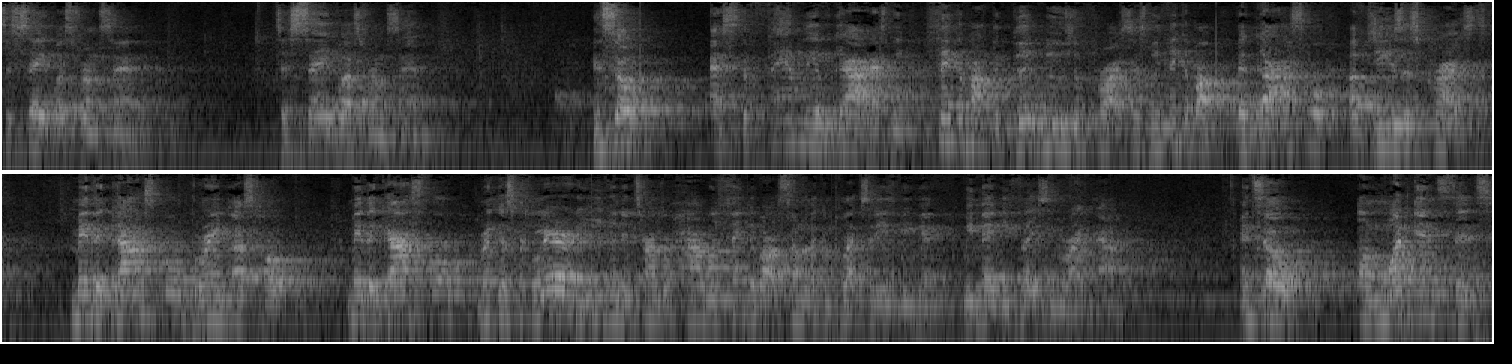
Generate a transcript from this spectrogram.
to save us from sin, to save us from sin. And so, as the family of God, as we think about the good news of Christ, as we think about the gospel of Jesus Christ, may the gospel bring us hope. May the gospel bring us clarity even in terms of how we think about some of the complexities we may, we may be facing right now. And so, on one instance,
